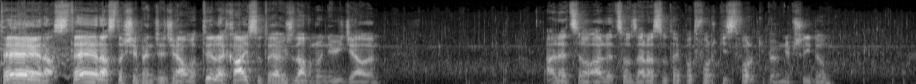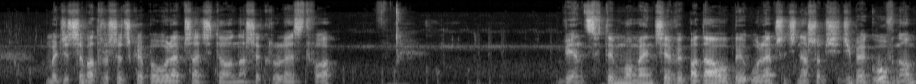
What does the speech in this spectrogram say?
Teraz, teraz to się będzie działo. Tyle hajsu to ja już dawno nie widziałem. Ale co, ale co, zaraz tutaj potworki stworki pewnie przyjdą. Będzie trzeba troszeczkę poulepszać to nasze królestwo. Więc w tym momencie wypadałoby ulepszyć naszą siedzibę główną.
